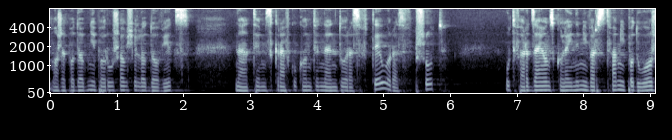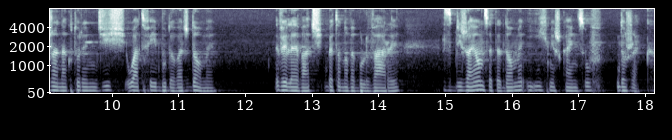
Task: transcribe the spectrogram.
Może podobnie poruszał się lodowiec na tym skrawku kontynentu raz w tył, raz w przód, utwardzając kolejnymi warstwami podłoże, na którym dziś łatwiej budować domy, wylewać betonowe bulwary, zbliżające te domy i ich mieszkańców do rzek.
